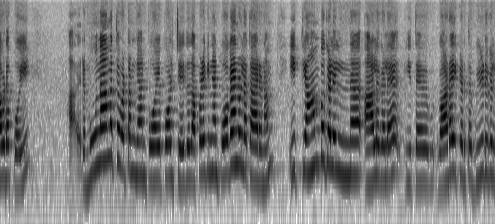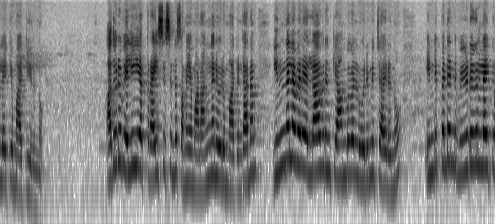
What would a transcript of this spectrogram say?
അവിടെ പോയി. മൂന്നാമത്തെ വട്ടം ഞാൻ പോയപ്പോൾ ചെയ്തത് അപ്പോഴേക്കും ഞാൻ പോകാനുള്ള കാരണം ഈ ക്യാമ്പുകളിൽ നിന്ന് ആളുകളെ ഈ വാടകയ്ക്കെടുത്ത വീടുകളിലേക്ക് മാറ്റിയിരുന്നു. അതൊരു വലിയ ക്രൈസിസിന്റെ സമയമാണ്. അങ്ങനെ ഒരു മാറ്റം. കാരണം ഇന്നലെ വരെ എല്ലാവരും ക്യാമ്പുകളിൽ ഒരുമിച്ചായിരുന്നു. ഇൻഡിപെൻഡന്റ് വീടുകളിലേക്ക്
